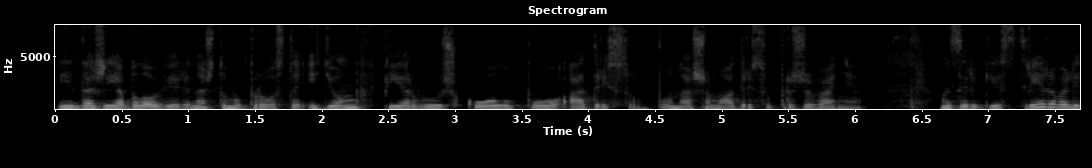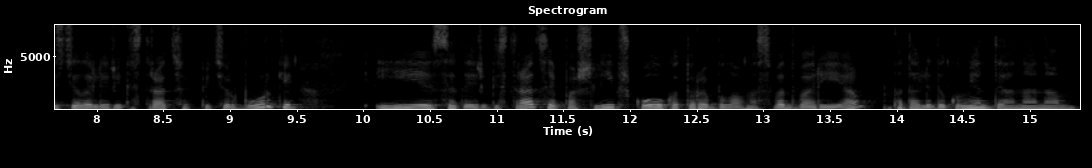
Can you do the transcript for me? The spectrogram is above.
и даже я была уверена, что мы просто идем в первую школу по адресу, по нашему адресу проживания. Мы зарегистрировали, сделали регистрацию в Петербурге, и с этой регистрацией пошли в школу, которая была у нас во дворе. Подали документы, она нам,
